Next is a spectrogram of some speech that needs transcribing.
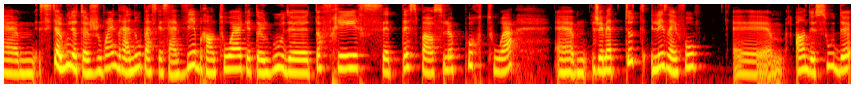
Euh, si tu as le goût de te joindre à nous parce que ça vibre en toi, que tu as le goût de t'offrir cet espace-là pour toi, euh, je vais mettre toutes les infos euh, en dessous de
